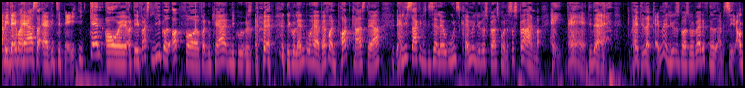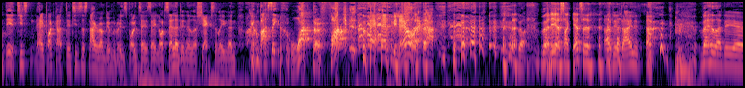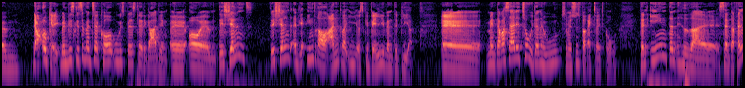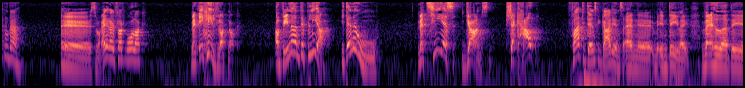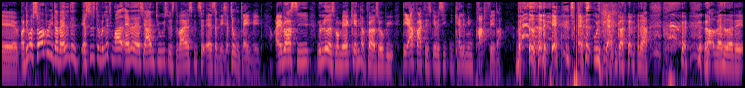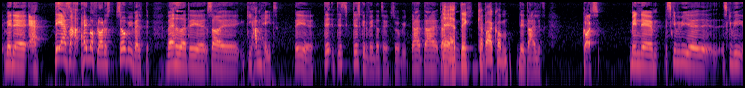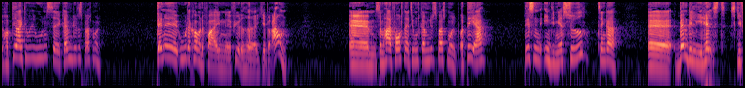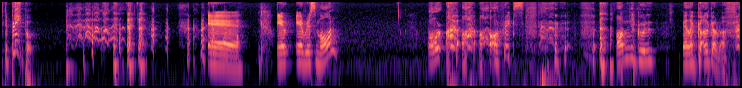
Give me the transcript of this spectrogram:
Ja, mine damer og herrer, så er vi tilbage igen, og, øh, og det er først lige gået op for, for den kære Nico, Nico Landbo her, hvad for en podcast det er. Jeg har lige sagt, at vi skal til at lave ugens grimme lytterspørgsmål, og så spørger han mig, hey, hvad er det der, hvad er det der grimme lytterspørgsmål, hvad er det for noget? Jamen, se, om det er tit sådan her i podcast, det er tit, så snakker vi om, hvem vil du helst voldtages af, Lord Saladin eller Shax eller en eller anden, og kan bare se, what the fuck, hvad er det, vi laver her? Nå, hvad er det, jeg har sagt ja til? Ja, det er dejligt. Hvad hedder det? Øh... Nå, okay, men vi skal simpelthen til at kåre ugens bedst klædte Guardian. Øh, og øh, det er sjældent, det er sjældent, at jeg inddrager andre i og skal vælge, hvem det bliver. Øh, men der var særligt to i den her uge, som jeg synes var rigtig, rigtig gode. Den ene, den hedder øh, Sander Falkenberg, øh, som er rigtig, rigtig flot Warlock, men ikke helt flot nok. Og vinderen, det bliver i denne uge Mathias Jørgensen, Chakau, fra de danske Guardians er han øh, en del af. Hvad hedder det? Øh, og det var Soby, der valgte. Jeg synes, det var lidt for meget ananas i egen juice, hvis det var, jeg skulle til, altså hvis jeg tog en clanmate. Og jeg vil også sige, nu lyder det som om jeg kendte ham før Soby. Det er faktisk, jeg vil sige, I kalder min papfætter. Hvad hedder det? Så jeg ved udmærket godt, hvem han er. Nå, hvad hedder det? Men øh, ja, det er altså, han var flottest. Soby valgte det. Hvad hedder det? Så øh, giv ham hate. Det, øh, det, det, det skal du vente til, Soby. Der, der, der Ja, ja, det kan bare komme. det er dejligt. Godt. Men øh, skal, vi, øh, skal vi hoppe direkte ud i ugens øh, grimme lytterspørgsmål? Denne uge, der kommer det fra en øh, fyr, der hedder Jeppe Ravn, øh, som har et forslag til ugens grimme lytterspørgsmål, og det er, det er sådan en af de mere søde, tænker jeg. Øh, hvem vil I helst skifte blæ på? øh, er, Eris Morn? Or, or, Oryx? Omnigul? Eller Golgoroth?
